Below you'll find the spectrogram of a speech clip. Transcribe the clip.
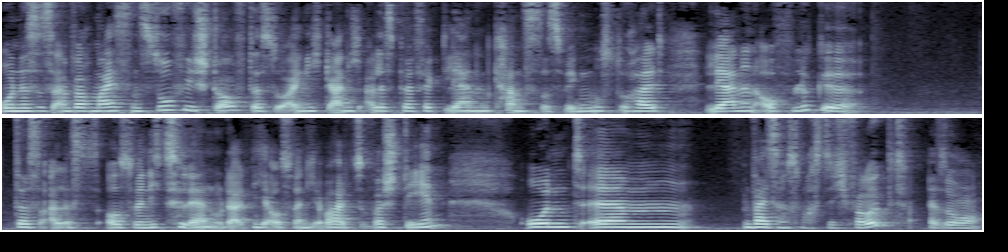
Und es ist einfach meistens so viel Stoff, dass du eigentlich gar nicht alles perfekt lernen kannst. Deswegen musst du halt lernen, auf Lücke das alles auswendig zu lernen oder halt nicht auswendig, aber halt zu verstehen. Und ähm, weil sonst machst du dich verrückt. Also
